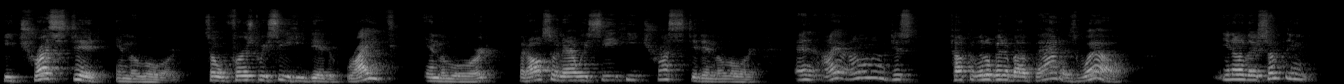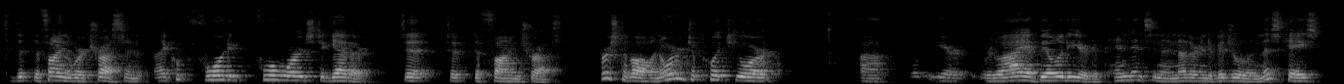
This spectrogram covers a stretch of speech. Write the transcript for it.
He trusted in the Lord. So first we see he did right in the Lord, but also now we see he trusted in the Lord. And I, I want to just talk a little bit about that as well. You know, there's something to define the word trust, and I put four, to, four words together to, to define trust. First of all, in order to put your uh, your reliability or dependence in another individual, in this case,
